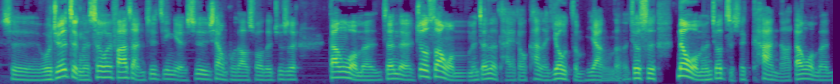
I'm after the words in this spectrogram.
是，我觉得整个社会发展至今也是像葡萄说的，就是当我们真的，就算我们真的抬头看了，又怎么样呢？就是那我们就只是看啊，当我们。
